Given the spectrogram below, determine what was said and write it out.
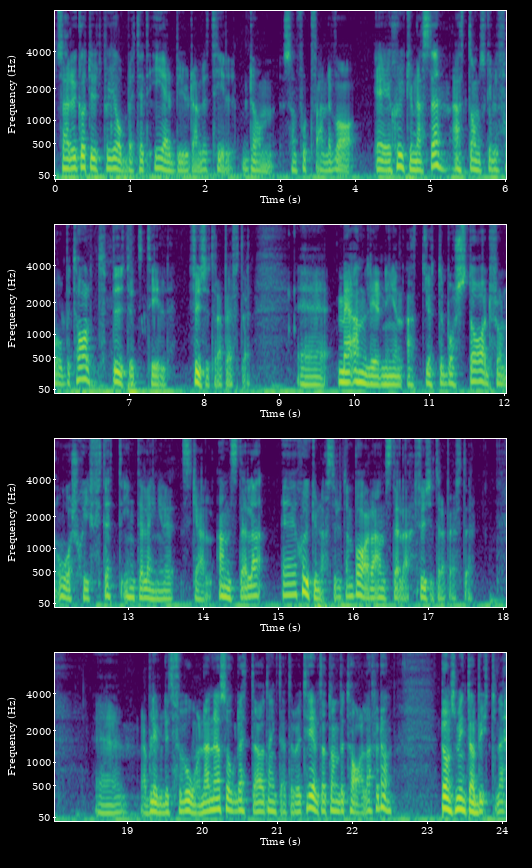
Så hade det gått ut på jobbet ett erbjudande till de som fortfarande var eh, sjukgymnaster att de skulle få betalt bytet till fysioterapeuter. Eh, med anledningen att Göteborgs stad från årsskiftet inte längre ska anställa eh, sjukgymnaster utan bara anställa fysioterapeuter. Eh, jag blev lite förvånad när jag såg detta och tänkte att det var trevligt att de betalar för dem de som inte har bytt. med.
